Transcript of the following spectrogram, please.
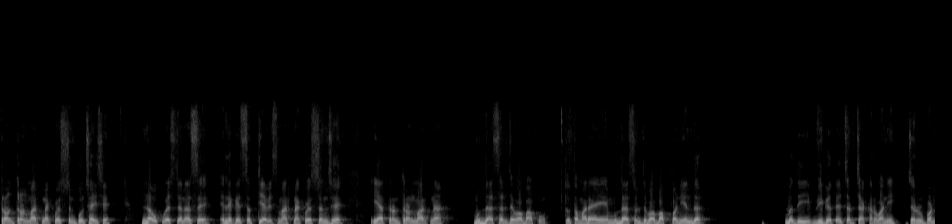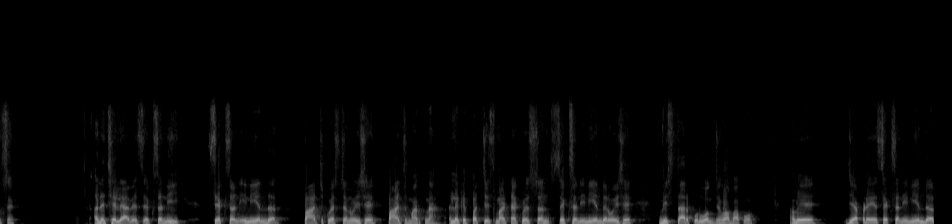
ત્રણ ત્રણ માર્કના ક્વેશ્ચન પૂછાય છે. નવ ક્વેશ્ચન હશે. એટલે કે સત્યાવીસ માર્કના ક્વેશ્ચન છે. એ આ ત્રણ ત્રણ માર્કના મુદ્દાસર જવાબ આપો. તો તમારે એ મુદ્દાસર જવાબ આપવાની અંદર બધી વિગતે ચર્ચા કરવાની જરૂર પડશે. અને છેલ્લે આવે સેક્શન ઈ સેક્શન ઈની અંદર પાંચ ક્વેશ્ચન હોય છે, પાંચ માર્કના. એટલે કે પચીસ માર્કના ક્વેશ્ચન સેક્શન ઈની અંદર હોય છે. વિસ્તારપૂર્વક જવાબ આપો. હવે જે આપણે સેક્શન ઈની અંદર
